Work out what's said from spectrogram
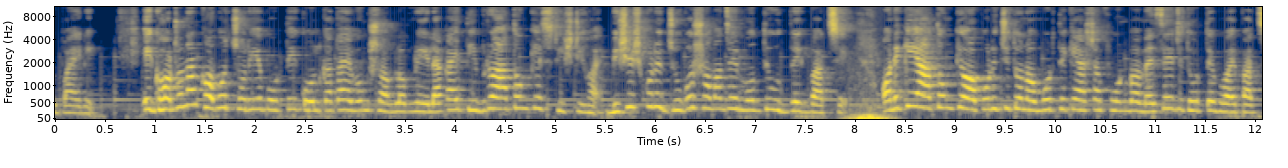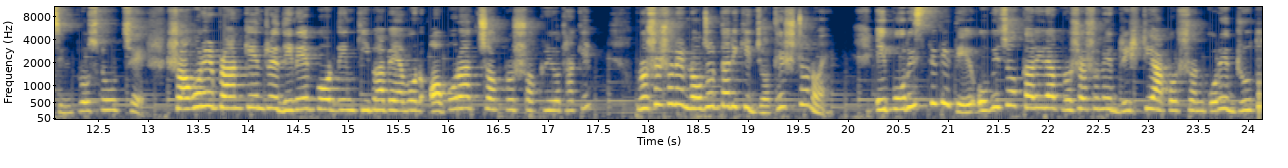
উপায় নেই। এই ঘটনার খবর ছড়িয়ে পড়তেই কলকাতা এবং সংলগ্ন এলাকায় তীব্র আতঙ্কের সৃষ্টি হয়। বিশেষ করে যুব সমাজের মধ্যে উদ্বেগ বাড়ছে। অনেকেই আতঙ্কে অপরিচিত নম্বর থেকে আসা ফোন বা মেসেজ ধরতে ভয় পাচ্ছেন। প্রশ্ন উঠছে, শহরের প্রাণকেন্দ্রে দিনের পর দিন কীভাবে এমন অপরাধ চক্র সক্রিয় থাকে? প্রশাসনের নজরদারি কি যথেষ্ট নয়? এই পরিস্থিতিতে অভিযোগকারীরা প্রশাসনের দৃষ্টি আকর্ষণ করে দ্রুত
